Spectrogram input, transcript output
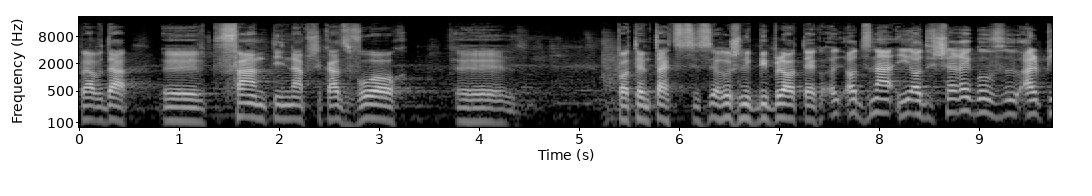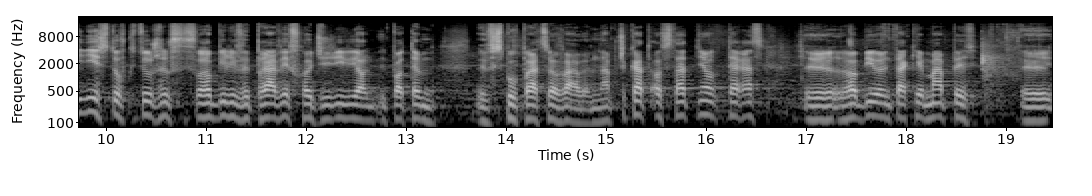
prawda, Fanti na przykład z Włoch, potem tak z różnych bibliotek od, i od szeregu alpinistów, którzy robili wyprawy, wchodzili i, on, i potem współpracowałem. Na przykład ostatnio teraz y, robiłem takie mapy y,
